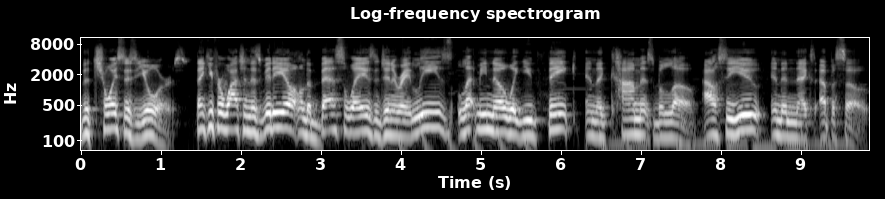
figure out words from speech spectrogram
The choice is yours. Thank you for watching this video on the best ways to generate leads. Let me know what you think in the comments below. I'll see you in the next episode.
